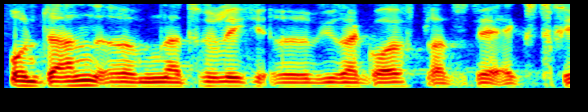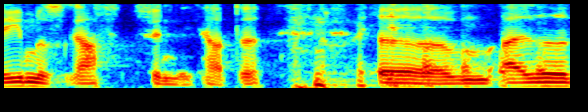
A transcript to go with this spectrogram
Und dann ähm, natürlich äh, dieser Golfplatz, der extremes Raff, finde ich, hatte. ähm, also,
